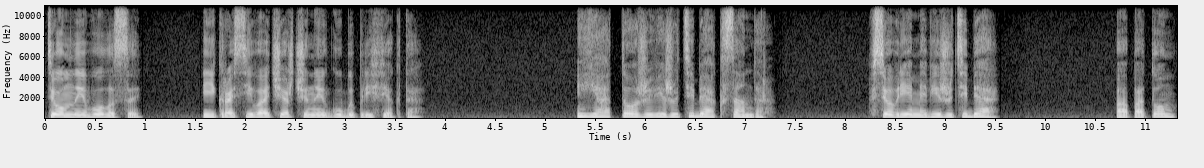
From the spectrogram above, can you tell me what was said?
темные волосы и красиво очерченные губы префекта. «Я тоже вижу тебя, Александр. Все время вижу тебя». А потом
